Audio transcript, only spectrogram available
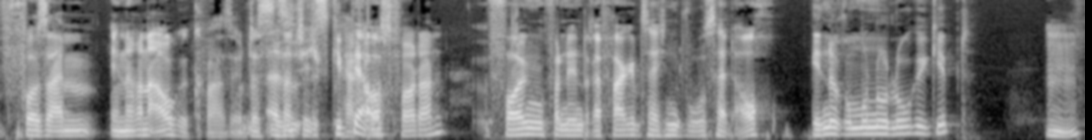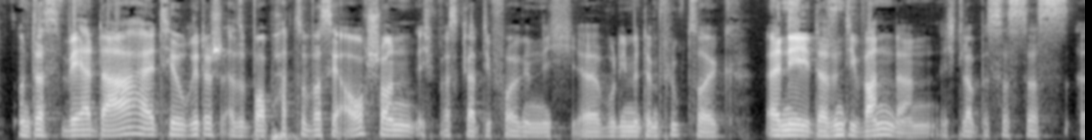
vor seinem inneren Auge quasi. Und das Also ist natürlich es gibt ja auch- herausfordernd. Folgen von den drei Fragezeichen, wo es halt auch innere Monologe gibt. Mhm. Und das wäre da halt theoretisch, also Bob hat sowas ja auch schon, ich weiß gerade die Folge nicht, äh, wo die mit dem Flugzeug, äh, nee, da sind die wandern. Ich glaube, ist das das, äh,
